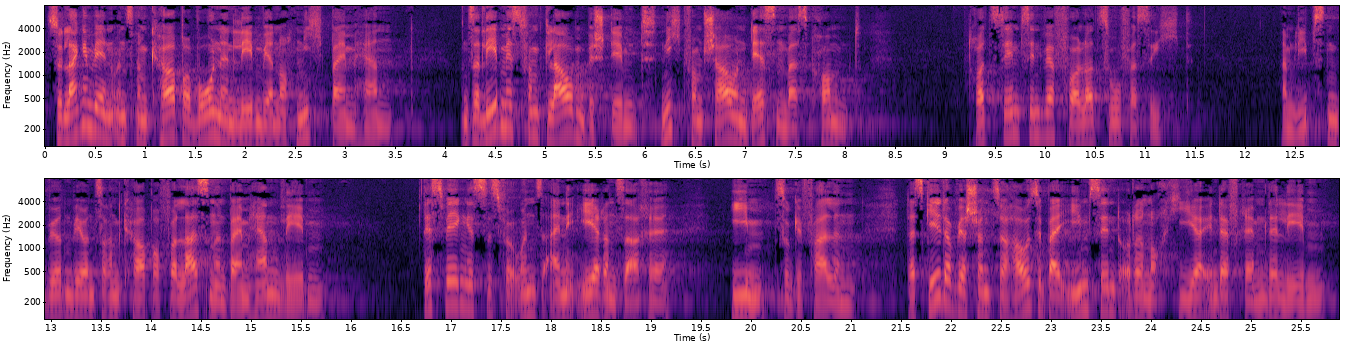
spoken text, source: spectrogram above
solange wir in unserem Körper wohnen, leben wir noch nicht beim Herrn. Unser Leben ist vom Glauben bestimmt, nicht vom Schauen dessen, was kommt. Trotzdem sind wir voller Zuversicht. Am liebsten würden wir unseren Körper verlassen und beim Herrn leben. Deswegen ist es für uns eine Ehrensache, ihm zu gefallen. Das gilt, ob wir schon zu Hause bei ihm sind oder noch hier in der Fremde leben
